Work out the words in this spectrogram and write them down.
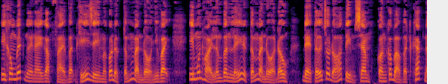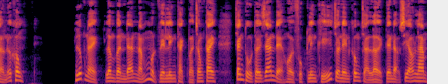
y không biết người này gặp phải vận khí gì mà có được tấm bản đồ như vậy. Y muốn hỏi lâm vân lấy được tấm bản đồ ở đâu, để tới chỗ đó tìm xem, còn có bảo vật khác nào nữa không? Lúc này, lâm vân đã nắm một viên linh thạch vào trong tay, tranh thủ thời gian để hồi phục linh khí cho nên không trả lời tên đạo sĩ áo lam.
